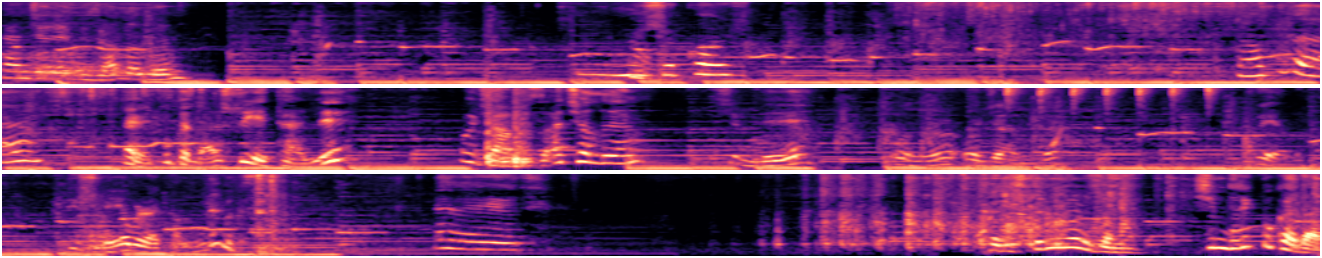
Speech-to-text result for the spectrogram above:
Tenceremizi alalım. Nasıl koy? Yaptım. Evet bu kadar su yeterli. Ocağımızı açalım. Şimdi ocağımıza koyalım. Pişmeye bırakalım değil mi kızım? Evet. Karıştırmıyoruz ama. Şimdilik bu kadar.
